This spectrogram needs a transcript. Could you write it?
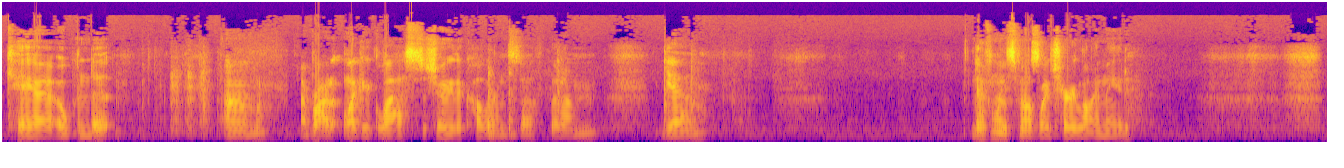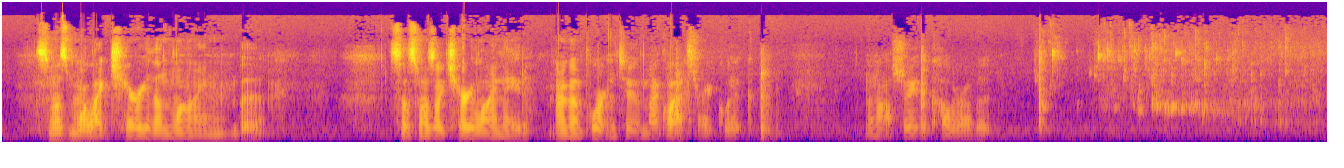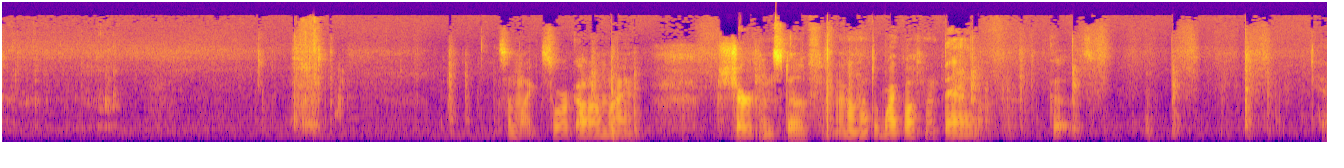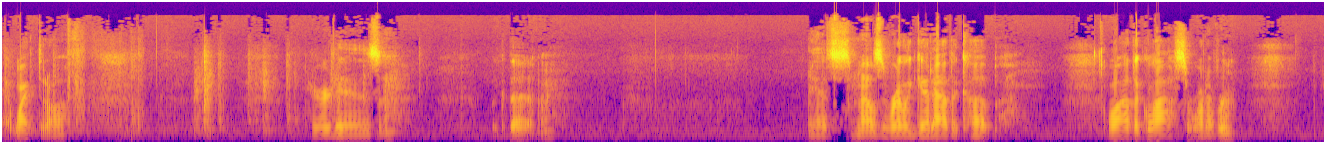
Okay, I opened it. Um, I brought like a glass to show you the color and stuff, but um, yeah. Definitely smells like cherry limeade. Smells more like cherry than lime, but still smells like cherry limeade. I'm gonna pour it into my glass right quick, then I'll show you the color of it. Some like sort got on my shirt and stuff, and I'll have to wipe off my bed. Okay, I wiped it off. Here it is. Look at that. Yeah, it smells really good out of the cup. Well, out of the glass or whatever.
